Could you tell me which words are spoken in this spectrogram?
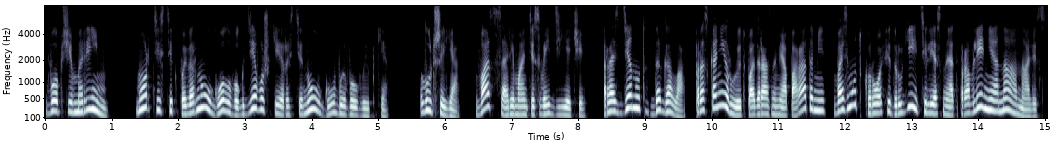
В общем, Рим. Мортистик повернул голову к девушке и растянул губы в улыбке. Лучше я. Вас, Аримантис Вейдьечи, разденут догола, просканируют под разными аппаратами, возьмут кровь и другие телесные отправления на анализ,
